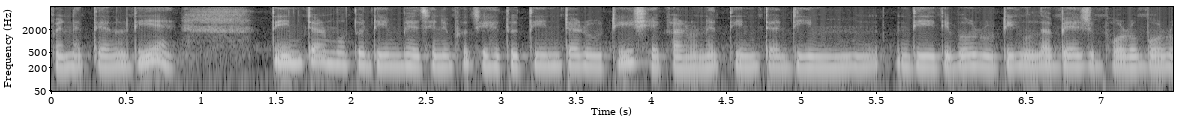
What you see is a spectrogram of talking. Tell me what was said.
প্যানে তেল দিয়ে। তিনটার মতো ডিম ভেজে নেব, যেহেতু তিনটা রুটি, সে কারণে তিনটা ডিম দিয়ে দিব। রুটিগুলো বেশ বড় বড়।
